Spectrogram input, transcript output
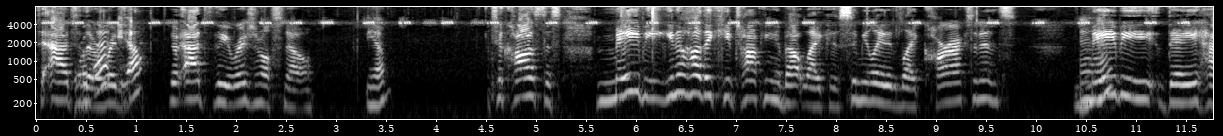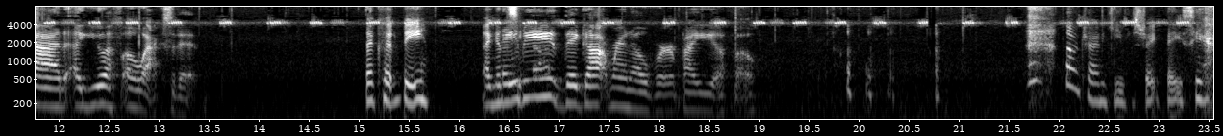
To add to Or the original yeah. to add to the original snow. Yep. to cause this maybe you know how they keep talking about like simulated like car accidents Mm-hmm. maybe they had a ufo accident That could be. I can see maybe they got ran over by a ufo. I'm trying to keep a straight face here.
